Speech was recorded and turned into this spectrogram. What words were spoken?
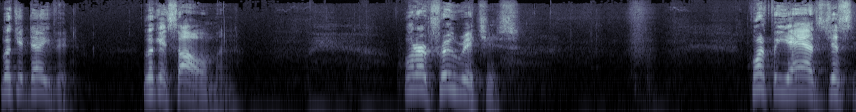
Look at David. Look at Solomon. What are true riches? What if he adds just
